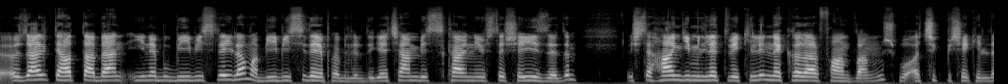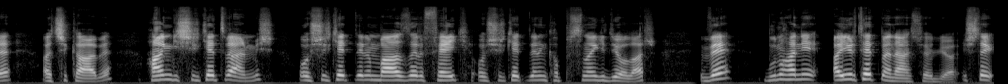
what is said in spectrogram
özellikle hatta ben yine bu BBC değil ama BBC de yapabilirdi. Geçen bir Sky News'te şeyi izledim. İşte hangi milletvekili ne kadar fundlanmış. Bu açık bir şekilde açık abi. Hangi şirket vermiş o şirketlerin bazıları fake. O şirketlerin kapısına gidiyorlar. Ve bunu hani ayırt etmeden söylüyor. İşte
